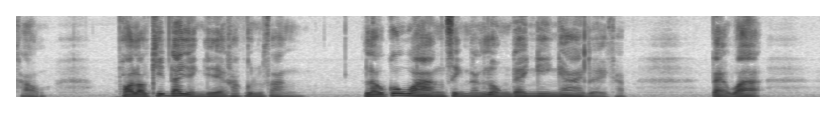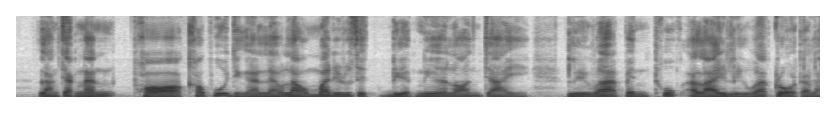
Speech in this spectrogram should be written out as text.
เขา พอเราคิดได้อย่างนี้ครับคุณผู้ฟัง เราก็วางสิ่งนั้นลงได้ง่ายๆเลยครับ แต่ว่าหลังจากนั้นพอเขาพูดอย่างนั้นแล้วเราไม่ได้รู้สึกเดือดเนื้อร้อนใจ หรือว่าเป็นทุกข์อะไรหรือว่าโกรธอะไร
